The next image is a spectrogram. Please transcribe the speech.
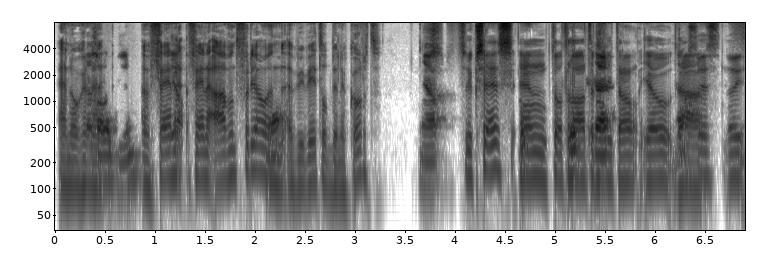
En nog een, een fijne, fijne avond voor jou en wie weet tot binnenkort. Ja. Succes en tot later, Vital. Yo, Succes. Doei.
